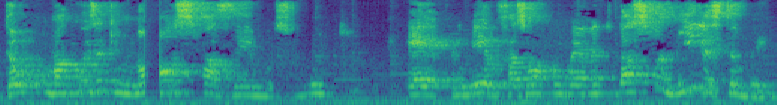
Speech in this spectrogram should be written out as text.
Então, uma coisa que nós fazemos muito é, primeiro, fazer um acompanhamento das famílias também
